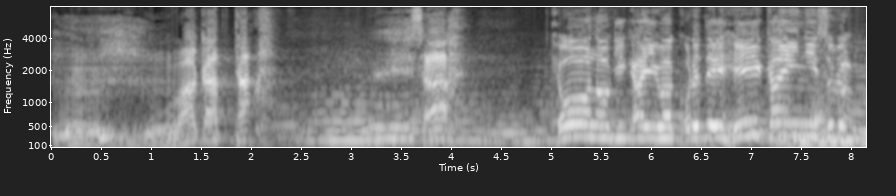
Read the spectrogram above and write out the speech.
うーん、わかった。さあ、今日の議会はこれで閉会にする。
